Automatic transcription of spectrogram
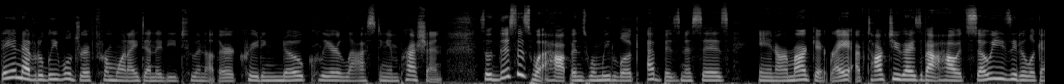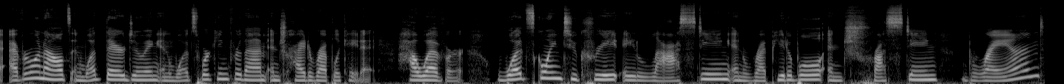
they inevitably will drift from one identity to another, creating no clear, lasting impression. So, this is what happens when we look at businesses in our market, right? I've talked to you guys about how it's so easy to look at everyone else and what they're doing and what's working for them and try to replicate it. However, what's going to create a lasting and reputable and trusting brand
